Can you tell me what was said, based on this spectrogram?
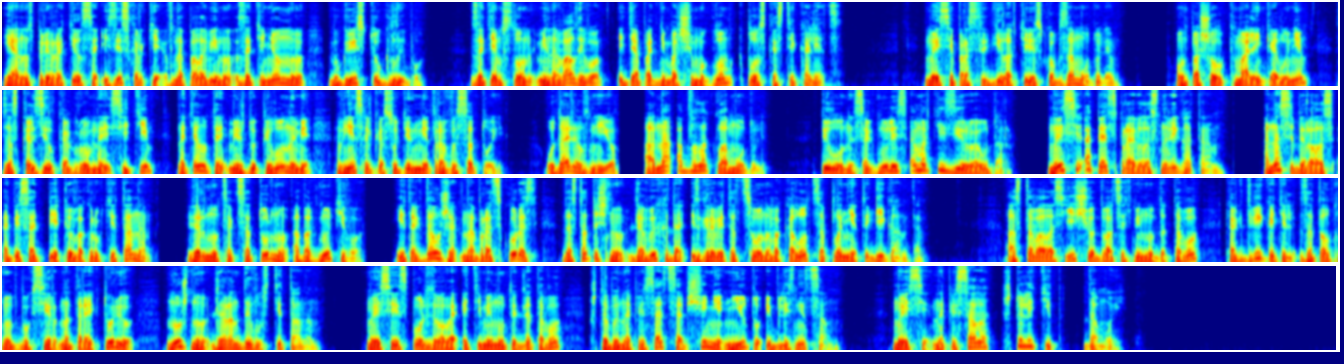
Янус превратился из искорки в наполовину затененную бугристую глыбу. Затем слон миновал его, идя под небольшим углом к плоскости колец. Месси проследила в телескоп за модулем. Он пошел к маленькой луне, заскользил к огромной сети, натянутой между пилонами в несколько сотен метров высотой. Ударил в нее, а она обволокла модуль. Пилоны согнулись, амортизируя удар. Месси опять справилась с навигатором. Она собиралась описать петлю вокруг Титана, вернуться к Сатурну, обогнуть его, и тогда уже набрать скорость, достаточную для выхода из гравитационного колодца планеты-гиганта. Оставалось еще 20 минут до того, как двигатель затолкнет буксир на траекторию, нужную для рандеву с Титаном. Месси использовала эти минуты для того, чтобы написать сообщение Ньюту и близнецам. Месси написала, что летит домой.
